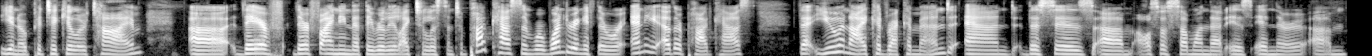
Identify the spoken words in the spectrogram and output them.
you know particular time uh, they're they're finding that they really like to listen to podcasts and we're wondering if there were any other podcasts that you and I could recommend and this is um, also someone that is in their um,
